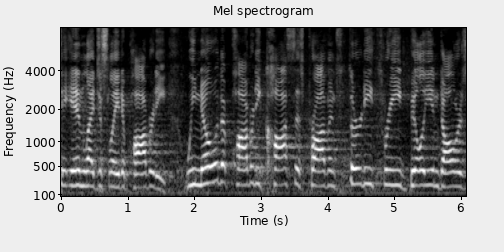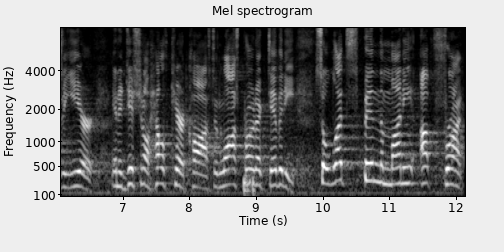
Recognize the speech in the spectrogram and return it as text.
to end legislative poverty. We know that poverty costs this province $33 billion a year in additional health care costs and lost productivity. So let's spend the money up front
